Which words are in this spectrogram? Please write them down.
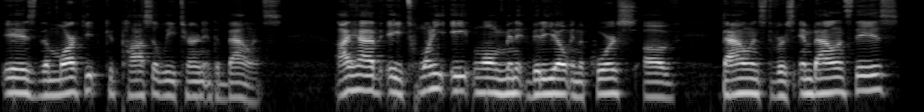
is the market could possibly turn into balance. I have a 28 long minute video in the course of balanced versus imbalanced days.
